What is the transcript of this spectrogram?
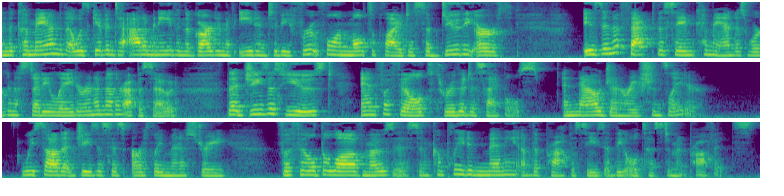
And the command that was given to Adam and Eve in the Garden of Eden to be fruitful and multiply, to subdue the earth, is in effect the same command as we're going to study later in another episode that Jesus used and fulfilled through the disciples, and now generations later. We saw that Jesus' earthly ministry fulfilled the law of Moses and completed many of the prophecies of the Old Testament prophets.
